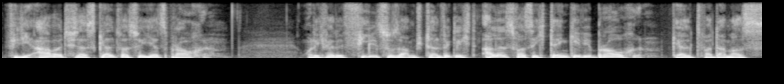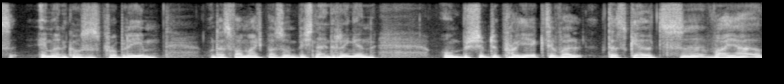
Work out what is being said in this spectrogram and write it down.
für die Arbeit, für das Geld, was wir jetzt brauchen. Und ich werde viel zusammenstellen, wirklich alles, was ich denke, wir brauchen. Geld war damals immer ein großes Problem. Und das war manchmal so ein bisschen ein Ringen um bestimmte Projekte, weil das Geld äh, war ja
